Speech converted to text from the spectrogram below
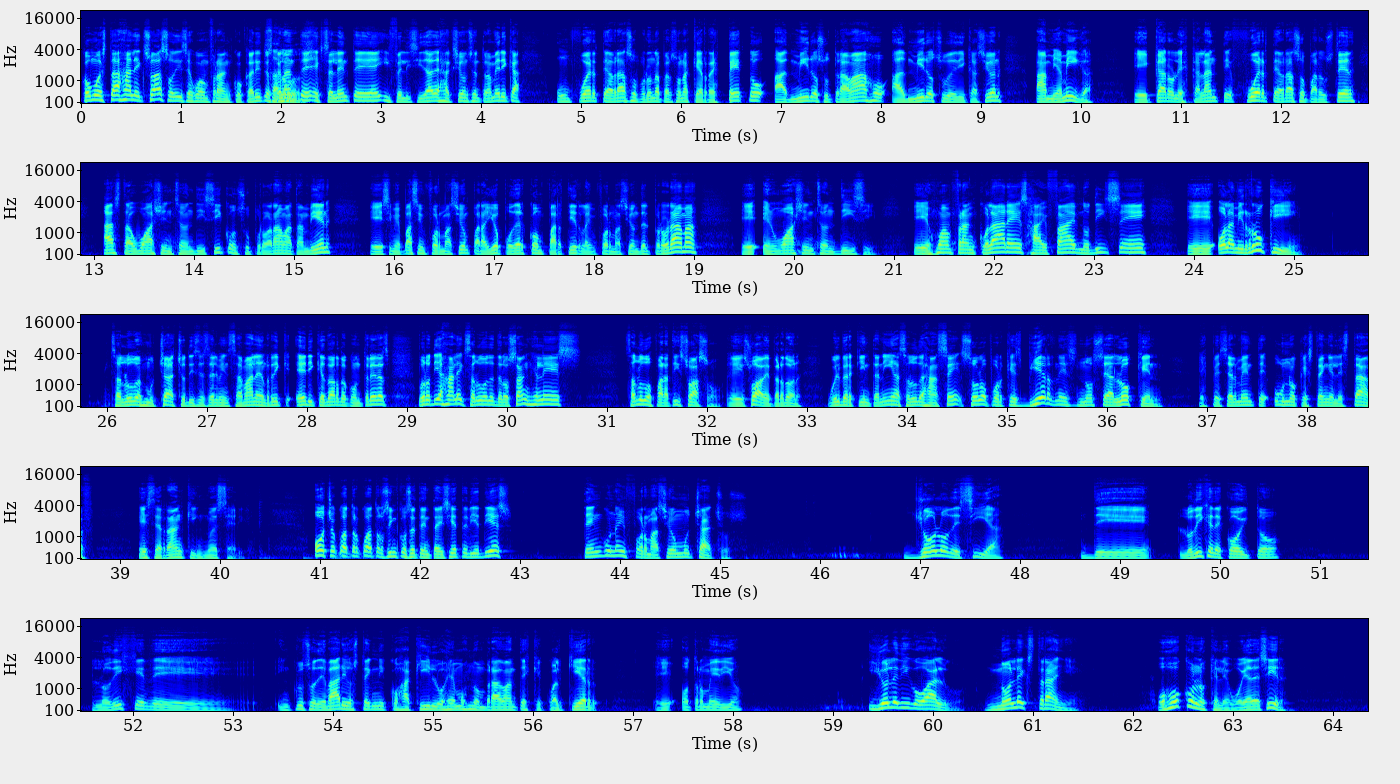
¿cómo estás, Alex Suazo? Dice Juan Franco. Carito Saludos. Escalante, excelente y felicidades, Acción Centroamérica. Un fuerte abrazo por una persona que respeto, admiro su trabajo, admiro su dedicación. A mi amiga, eh, Carol Escalante, fuerte abrazo para usted hasta Washington, D.C. con su programa también. Eh, si me pasa información para yo poder compartir la información del programa eh, en Washington, D.C. Eh, Juan Franco Lares, High Five, nos dice, hola mi rookie. Saludos muchachos, dice Selvin Zamal, Enrique, Eric Eduardo Contreras. Buenos días Alex, saludos desde Los Ángeles. Saludos para ti, Suazo, suave, perdón. Wilber Quintanilla, saludos a C. Solo porque es viernes, no se aloquen, especialmente uno que está en el staff. Ese ranking no es serio. 844-577-1010. Tengo una información, muchachos. Yo lo decía de, lo dije de Coito, lo dije de, incluso de varios técnicos aquí, los hemos nombrado antes que cualquier eh, otro medio. Y yo le digo algo, no le extrañe, ojo con lo que le voy a decir,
